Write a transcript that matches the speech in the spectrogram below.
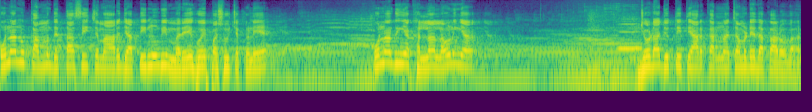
ਉਹਨਾਂ ਨੂੰ ਕੰਮ ਦਿੱਤਾ ਸੀ, ਚਮਾਰ ਜਾਤੀ ਨੂੰ ਵੀ ਮਰੇ ਹੋਏ ਪਸ਼ੂ ਚੱਕਣੇ ਆ ਉਹਨਾਂ ਦੀਆਂ ਖੱਲਾਂ ਲਾਉਣੀਆਂ। ਜੋੜਾ ਜੁੱਤੀ ਤਿਆਰ ਕਰਨਾ ਚਮੜੇ ਦਾ ਕਾਰੋਬਾਰ।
